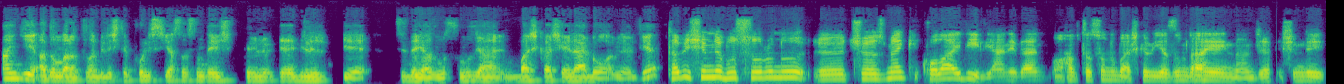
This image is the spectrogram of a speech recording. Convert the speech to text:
hangi adımlar atılabilir? İşte polis yasasını değiştirilebilir diye siz de yazmışsınız. Yani başka şeyler de olabilir diye. Tabii şimdi bu sorunu e, çözmek kolay değil. Yani ben o hafta sonu başka bir yazım daha yayınlanacak. Şimdi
